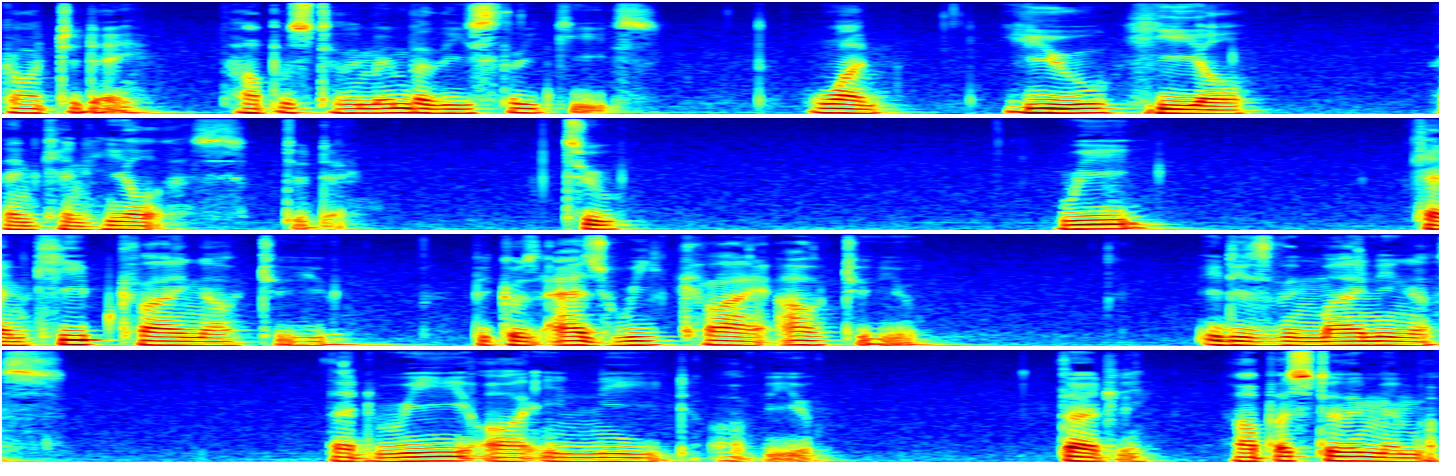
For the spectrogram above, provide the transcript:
God, today, help us to remember these three keys. One, you heal and can heal us today. Two, we can keep crying out to you because as we cry out to you, it is reminding us that we are in need of you. Thirdly, Help us to remember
